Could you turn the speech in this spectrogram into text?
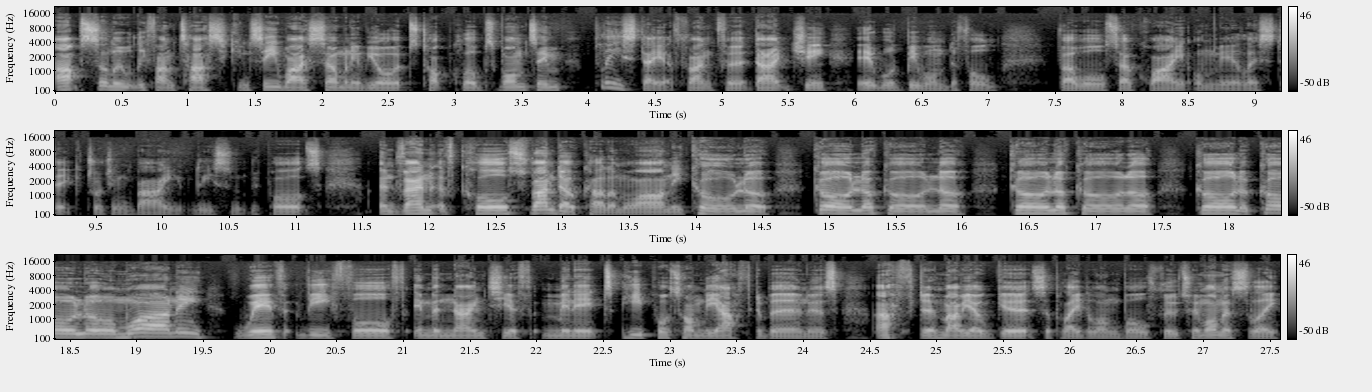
Absolutely fantastic. You can see why so many of Europe's top clubs want him. Please stay at Frankfurt, Daichi. It would be wonderful though also quite unrealistic, judging by recent reports. And then, of course, Randal Kolo Muani, Kolo, Kolo, Kolo, Kolo, Kolo, Kolo Kolo Muani with the fourth in the 90th minute. He put on the afterburners after Mario Götze played a long ball through to him. Honestly,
